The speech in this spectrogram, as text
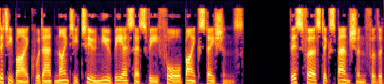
Citi Bike would add 92 new BSSV4 bike stations. This first expansion for the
